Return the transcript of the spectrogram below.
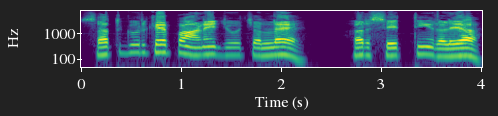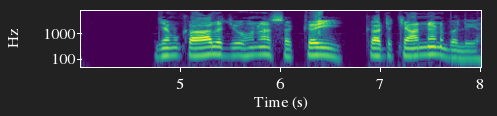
ਸਤਗੁਰ ਕੇ ਭਾਣੇ ਜੋ ਚੱਲੈ ਹਰ ਸੇਤੀ ਰਲਿਆ। ਜਮਕਾਲ ਜੋ ਨਾ ਸਕਈ ਕਟ ਚਾਨਣ ਬਲਿਆ।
